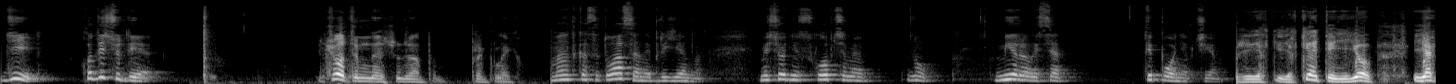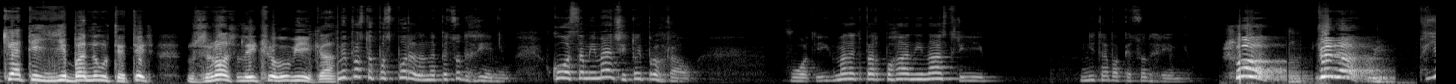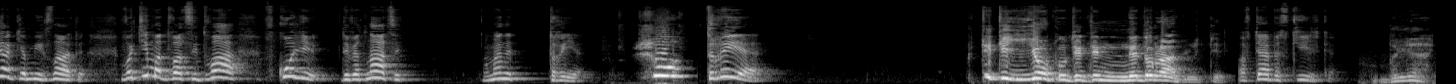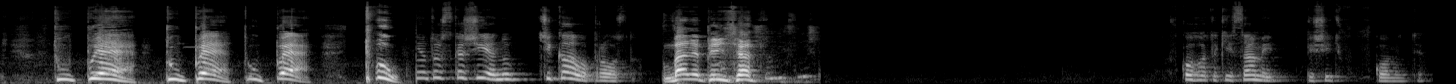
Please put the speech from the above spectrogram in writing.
Дід, ходи сюди. Чого ти мене сюди прикликав? У мене така ситуація неприємна. Ми сьогодні з хлопцями, ну, мірилися, ти поняв чим. Як- Яке ти йоп, яке ти їбанути, ти ж взрослий чоловік, а? Ми просто поспорили на 500 гривень. В кого самий менший, той програв. От. І в мене тепер поганий настрій, і мені треба 500 гривень. Що? Ти нахуй? Як я міг знати? Вадіма 22, в колі 19, у мене 3. Що? 3! Ти ти йопнути, ти недоразвитий. А в тебе скільки? Блять, тупе, тупе, тупе. Тьфу. Ну то ж скажи, ну цікаво просто. У мене 50. В кого такий самий, пишіть в коменти.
